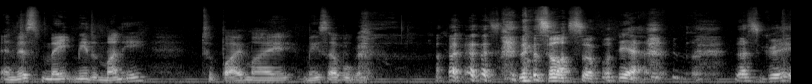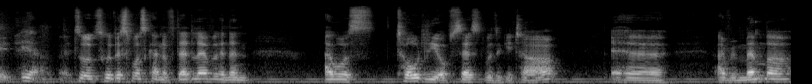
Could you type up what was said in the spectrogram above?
and this made me the money to buy my Mesa Boogie. that's that's awesome. yeah, That's great. yeah so so this was kind of that level and then i was totally obsessed with the guitar uh, i remember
